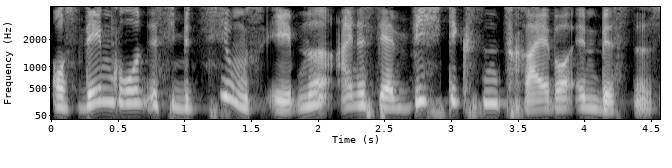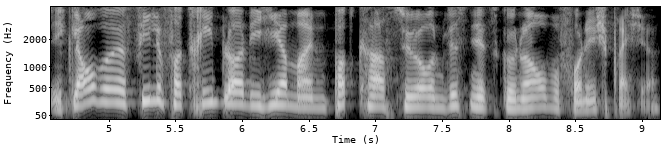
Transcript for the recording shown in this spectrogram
Aus dem Grund ist die Beziehungsebene eines der wichtigsten Treiber im Business. Ich glaube, viele Vertriebler, die hier meinen Podcast hören, wissen jetzt genau, wovon ich spreche.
